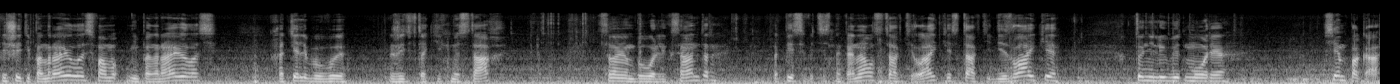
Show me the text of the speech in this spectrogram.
Пишите, понравилось вам, не понравилось. Хотели бы вы жить в таких местах. С вами был Александр. Подписывайтесь на канал, ставьте лайки, ставьте дизлайки, кто не любит море. Всем пока!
